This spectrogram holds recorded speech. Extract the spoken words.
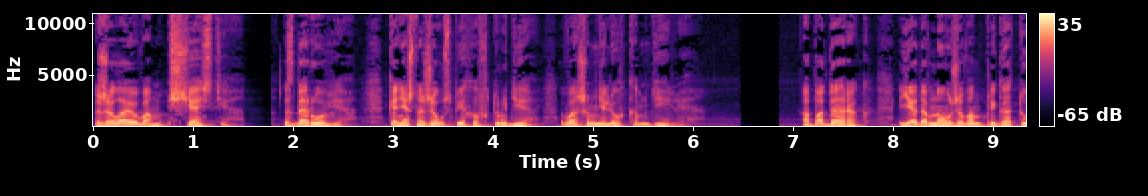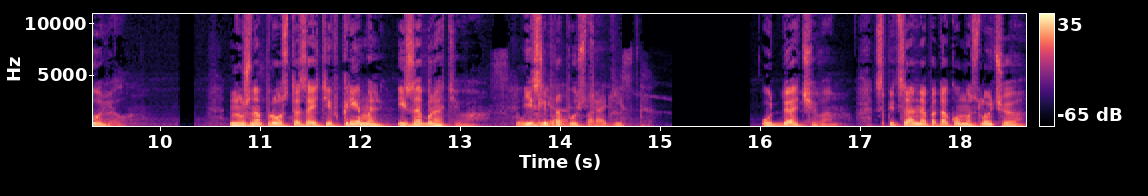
Желаю вам счастья, здоровья, конечно же, успехов в труде, в вашем нелегком деле. А подарок я давно уже вам приготовил. Нужно просто зайти в Кремль и забрать его, Студия если пропустят. «Пародист». Удачи вам! Специально по такому случаю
